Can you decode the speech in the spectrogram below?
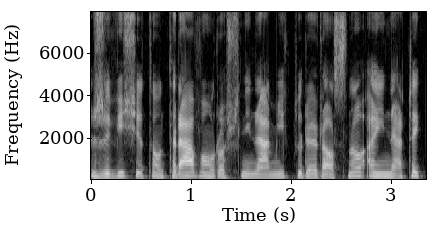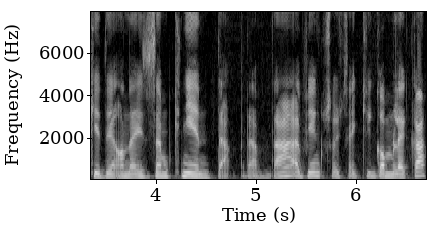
żywi się tą trawą, roślinami, które rosną, a inaczej, kiedy ona jest zamknięta, prawda? A większość takiego mleka,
